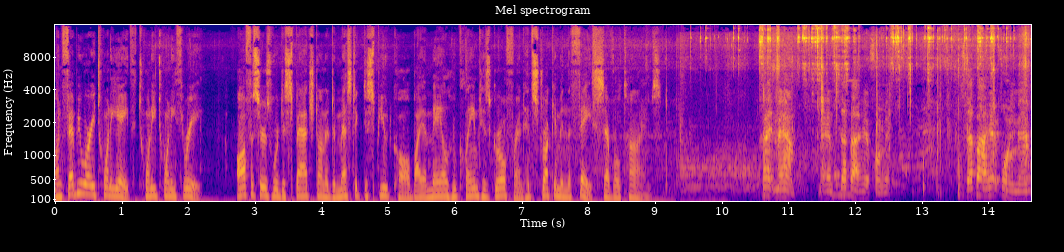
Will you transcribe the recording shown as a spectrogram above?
On February 28, 2023, officers were dispatched on a domestic dispute call by a male who claimed his girlfriend had struck him in the face several times. Hey, ma'am. Ma'am, step out here for me. Step out here for me, ma'am.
